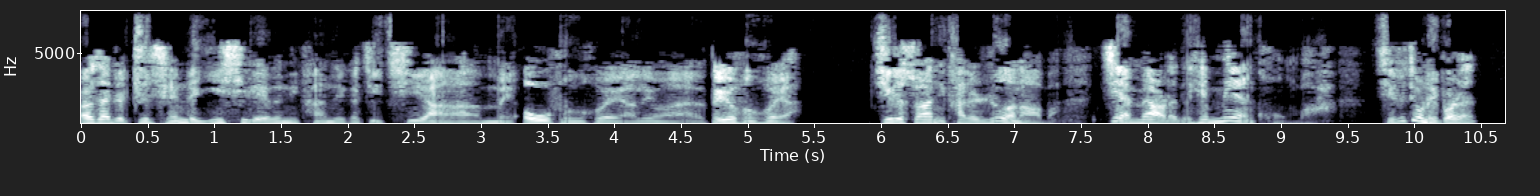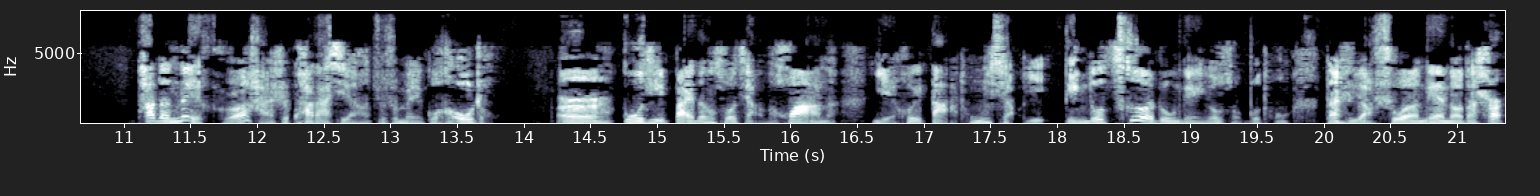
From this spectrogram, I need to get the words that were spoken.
而在这之前这一系列的，你看这个 G 七啊、美欧峰会啊、另外北约峰会啊，其实虽然你看着热闹吧，见面的那些面孔吧，其实就那拨人，他的内核还是夸大西洋，就是美国和欧洲。而估计拜登所讲的话呢，也会大同小异，顶多侧重点有所不同。但是要说念叨的事儿，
